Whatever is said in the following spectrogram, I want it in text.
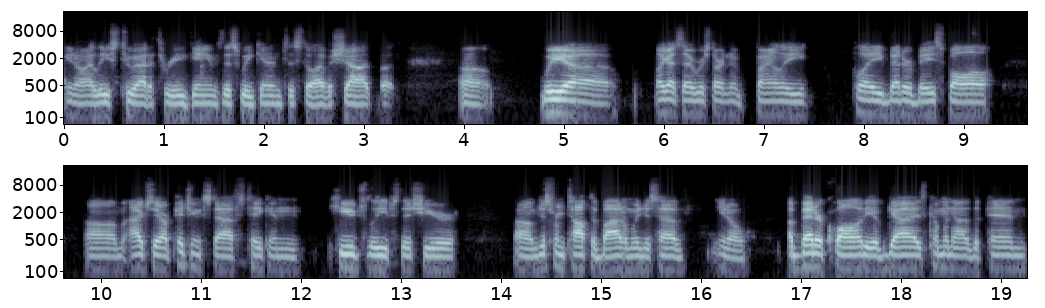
you know at least two out of three games this weekend to still have a shot. But um, we, uh, like I said, we're starting to finally play better baseball. Um, actually, our pitching staff's taken huge leaps this year, um, just from top to bottom. We just have you know a better quality of guys coming out of the pen,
